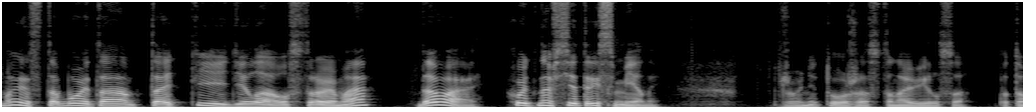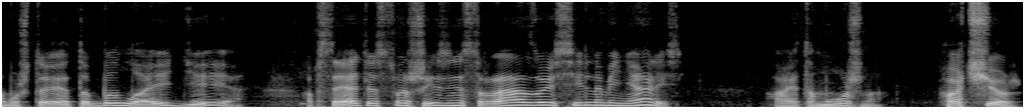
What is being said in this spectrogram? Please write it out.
Мы с тобой там такие дела устроим, а? Давай, хоть на все три смены. Джонни тоже остановился, потому что это была идея. Обстоятельства жизни сразу и сильно менялись. А это можно? А ж,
